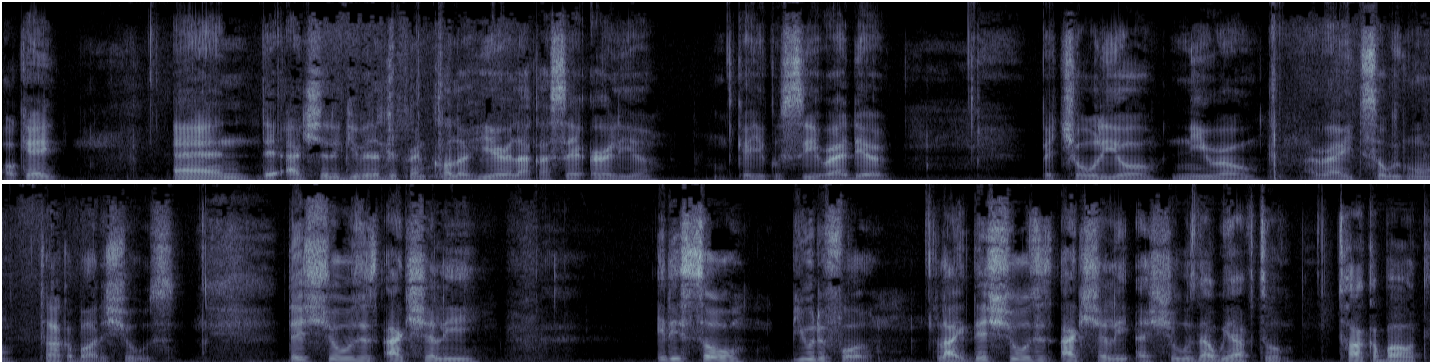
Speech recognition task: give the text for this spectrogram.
okay? And they actually give it a different color here, like I said earlier. Okay, you could see it right there. Petrolio Nero, all right so we're gonna talk about the shoes. This shoes is actually it is so beautiful. Like this shoes is actually a shoes that we have to talk about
